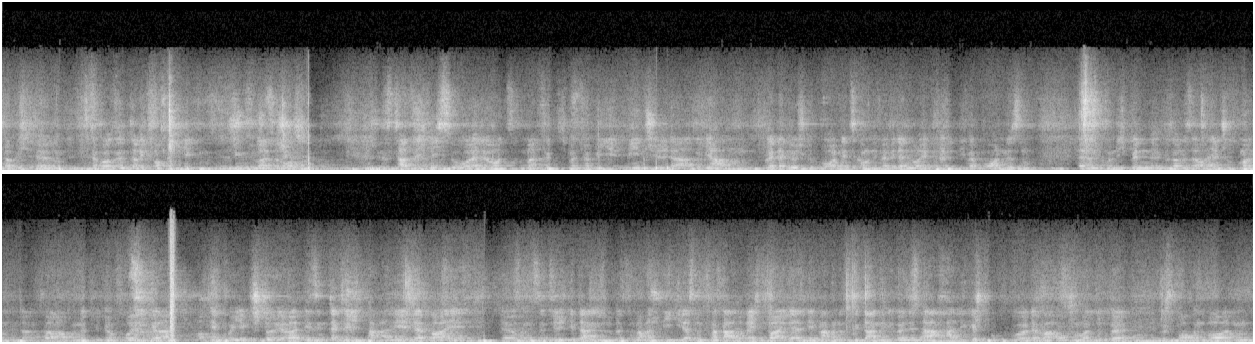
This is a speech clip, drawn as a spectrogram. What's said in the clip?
Darf ich, ähm, Herr Vorsitzender, direkt auf Gegenweise ausführen? Es ist tatsächlich so, Herr Lorenz, man fühlt sich manchmal wie, wie ein Schilder. Also wir haben Bretter durchgebohrt, jetzt kommen immer wieder neue Bretter, die wir bohren müssen. Ähm, und ich bin besonders auch Herrn Schuckmann dankbar und natürlich auch Frau Liga, auch den Projektsteuerer. Wir sind natürlich parallel dabei, äh, uns natürlich Gedanken darüber zu machen, wie geht das mit Vergaberecht weiter. Wir machen uns Gedanken über eine nachhaltige Struktur. Da war auch schon mal darüber gesprochen worden,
